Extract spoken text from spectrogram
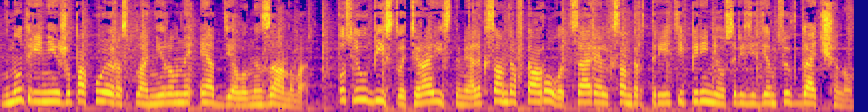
внутренние же покои распланированы и отделаны заново. После убийства террористами Александра II царь Александр III перенес резиденцию в Гатчину.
